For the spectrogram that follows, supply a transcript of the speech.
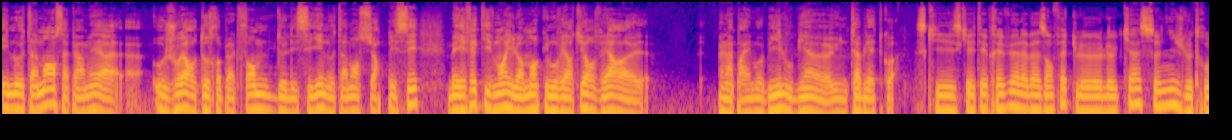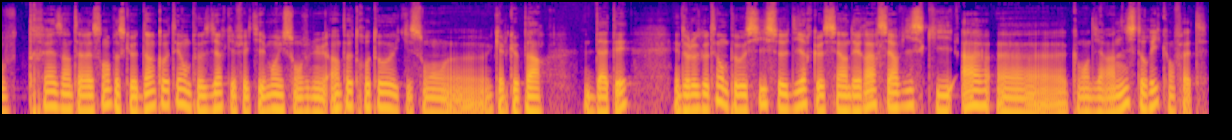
Et notamment, ça permet aux joueurs d'autres plateformes de l'essayer, notamment sur PC. Mais effectivement, il leur manque une ouverture vers euh, un appareil mobile ou bien euh, une tablette, quoi. Ce qui, ce qui a été prévu à la base, en fait, le, le cas Sony, je le trouve très intéressant parce que d'un côté, on peut se dire qu'effectivement, ils sont venus un peu trop tôt et qu'ils sont euh, quelque part datés. Et de l'autre côté, on peut aussi se dire que c'est un des rares services qui a, euh, comment dire, un historique en fait.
